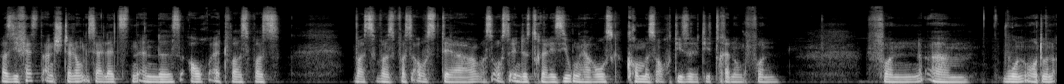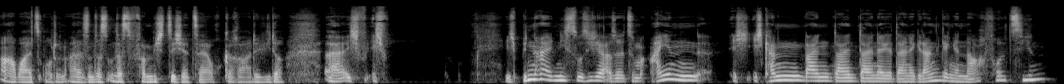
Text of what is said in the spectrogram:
also die Festanstellung ist ja letzten Endes auch etwas, was, was, was, was aus der, was aus der Industrialisierung herausgekommen ist, auch diese, die Trennung von, von ähm, Wohnort und Arbeitsort und alles. Und das, und das vermischt sich jetzt ja auch gerade wieder. Äh, ich, ich, ich bin halt nicht so sicher. Also zum einen, ich, ich kann dein, dein, deine, deine Gedankengänge nachvollziehen.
